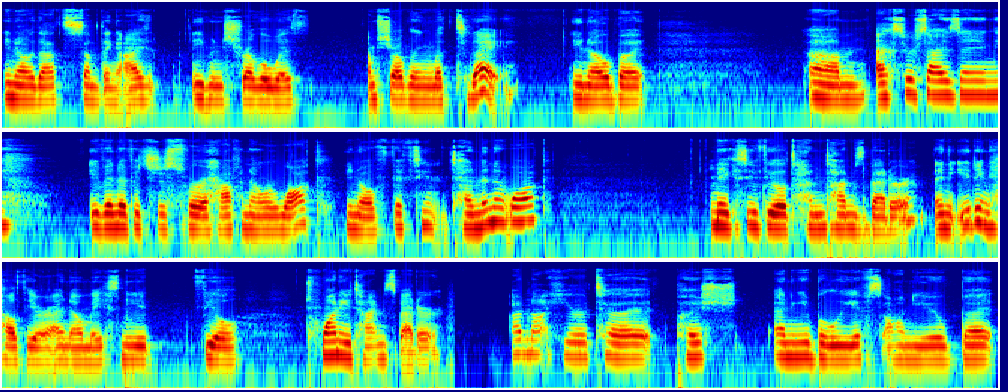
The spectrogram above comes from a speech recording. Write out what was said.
You know, that's something I even struggle with I'm struggling with today, you know, but um, exercising, even if it's just for a half an hour walk, you know, 15, 10 minute walk, makes you feel 10 times better. And eating healthier, I know, makes me feel 20 times better. I'm not here to push any beliefs on you, but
